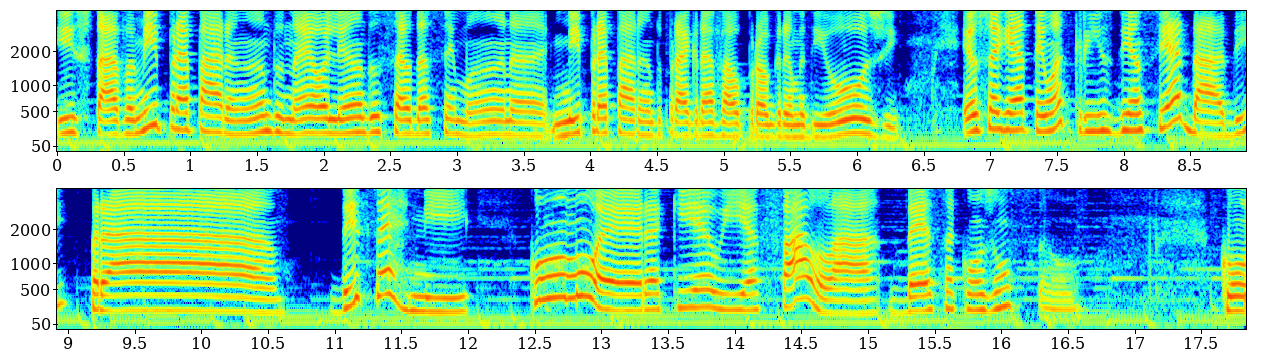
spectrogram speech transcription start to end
estava me preparando, né, olhando o céu da semana, me preparando para gravar o programa de hoje, eu cheguei a ter uma crise de ansiedade para discernir como era que eu ia falar dessa conjunção com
